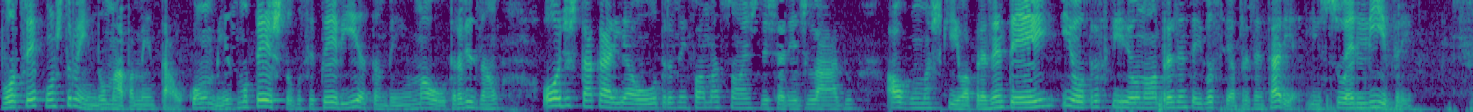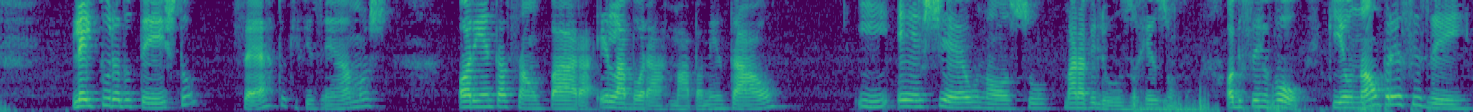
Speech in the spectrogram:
Você construindo um mapa mental com o mesmo texto, você teria também uma outra visão ou destacaria outras informações, deixaria de lado algumas que eu apresentei e outras que eu não apresentei, você apresentaria. Isso é livre. Leitura do texto, certo? Que fizemos orientação para elaborar mapa mental e este é o nosso maravilhoso resumo. Observou que eu não precisei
